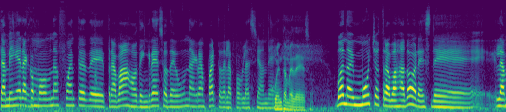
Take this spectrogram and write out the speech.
también era como una fuente de trabajo, de ingresos de una gran parte de la población de ahí. Cuéntame de eso. Bueno, hay muchos trabajadores de la,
